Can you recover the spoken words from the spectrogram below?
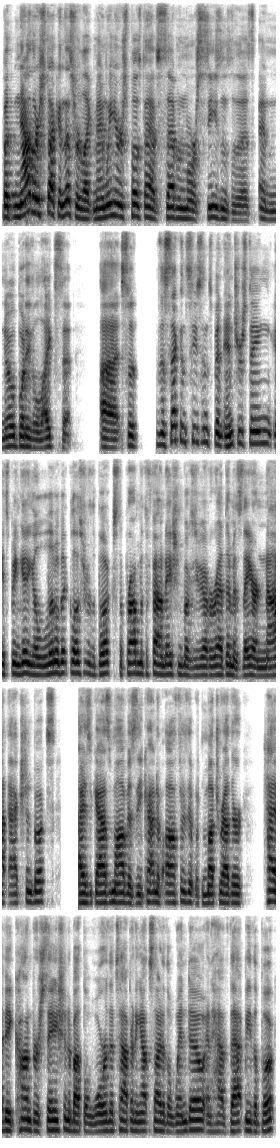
But now they're stuck in this. We're like, man, we were supposed to have seven more seasons of this, and nobody likes it. Uh, so the second season's been interesting. It's been getting a little bit closer to the books. The problem with the Foundation books, if you've ever read them, is they are not action books. Isaac Asimov is the kind of author that would much rather have a conversation about the war that's happening outside of the window and have that be the book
